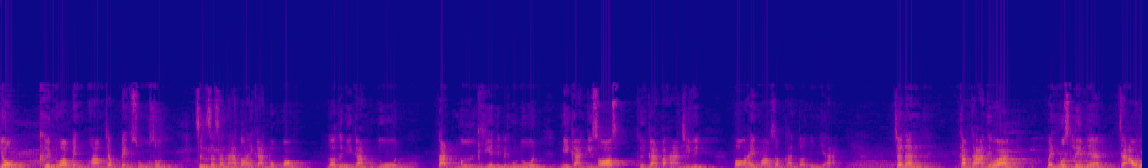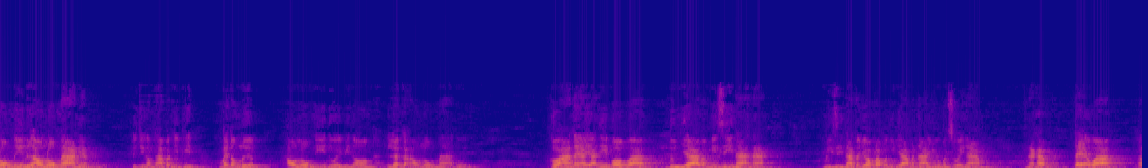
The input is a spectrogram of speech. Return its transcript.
ยกขึ้นว่าเป็นความจำเป็นสูงสุด ซึ่งศาสนาต้องให้การปกป้อง เราจะมีการหูดูดตัดมือเคี่ยนนี่เป็นหูดูดมีการกีซอส คือการประหารชีวิต เพราะให้ความสำคัญต่อดุนยา ฉะนั้นคำถามที่ว่าเป็นมุสลิมเนี่ยจะเอาโลกนี้หรือเอาโลกหน้าเนี่ยจริงๆคำถามแบบนี้ผิดไม่ต้องเลือก เอาโลกนี้ด้วยพี่น้องแล้วก็เอาโลกหน้าด้วย ก็อ่านในอายานี้บอกว่า ดุนยามันมีซีนานะ มีซีนาต้องยอมรับว่าดุนยามันน่าอยู่มันสวยงามนะครับ แต่ว่า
